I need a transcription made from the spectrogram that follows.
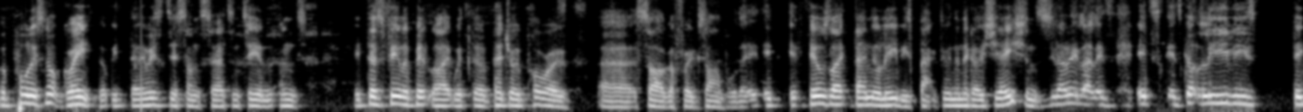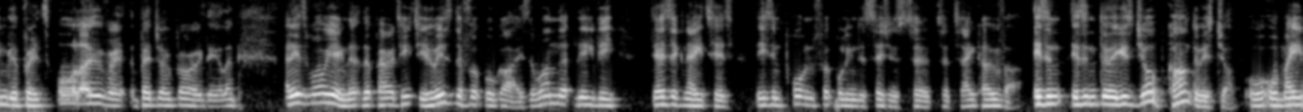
But Paul, it's not great that we there is this uncertainty, and, and it does feel a bit like with the Pedro Porro uh, saga, for example, that it, it, feels like Daniel Levy's back doing the negotiations. You know, I mean? like it's it's it's got Levy's fingerprints all over it, the Pedro Porro deal, and and it's worrying that that Paratici, who is the football guy, is the one that Levy designated these important footballing decisions to, to take over isn't isn't doing his job can't do his job or, or may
